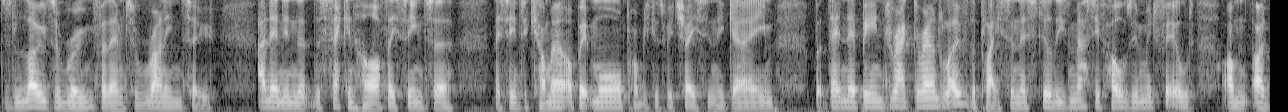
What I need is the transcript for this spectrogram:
Just loads of room for them to run into, and then in the, the second half they seemed to they seem to come out a bit more, probably because we're chasing the game. But then they're being dragged around all over the place, and there's still these massive holes in midfield. I'm I, am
